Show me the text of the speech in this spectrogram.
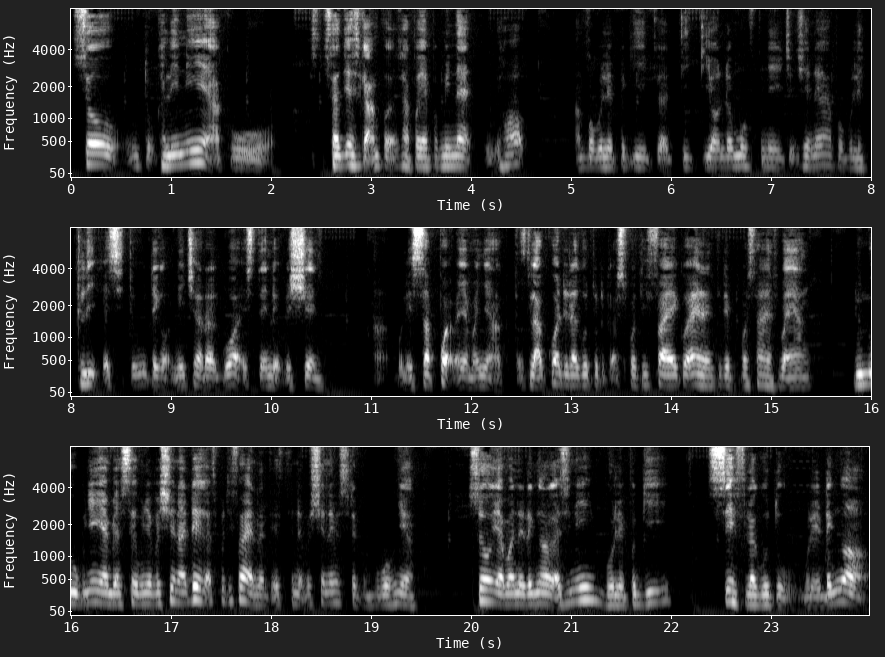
So untuk kali ni aku suggest kat hampa siapa yang peminat hip hop hampa boleh pergi ke TT on the move punya YouTube channel hampa boleh klik kat situ tengok ni cara gua extended version. Ha, boleh support banyak-banyak. Tak silap aku ada lagu tu dekat Spotify kot kan nanti dia pasal sebab yang dulu punya yang biasa punya version ada kat Spotify. Nanti extended version ni mesti ada punya so yang mana dengar kat sini boleh pergi save lagu tu. Boleh dengar.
